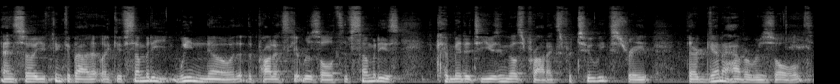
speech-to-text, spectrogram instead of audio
And so you think about it like if somebody, we know that the products get results. If somebody's committed to using those products for two weeks straight, they're going to have a result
